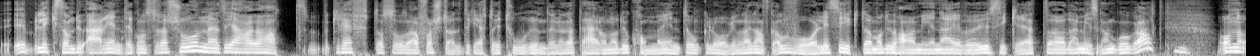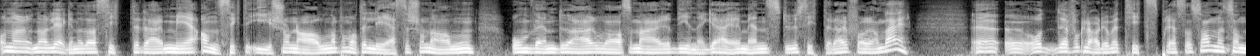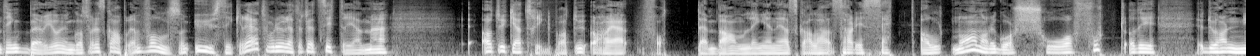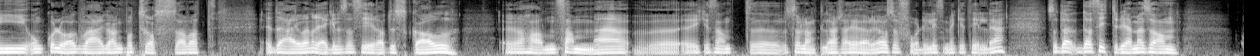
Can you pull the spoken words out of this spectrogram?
liksom du er inne til konstellasjon, men jeg har jo hatt kreft, og så da forstadiet til kreft, og i to runder med dette her, og når du kommer inn til onkologen, og det er ganske alvorlig sykdom, og du har mye nerver og usikkerhet, og det er mye som kan gå galt, mm. og, når, når, når, legene da sitter der med ansiktet i journalen, og på en måte leser journalen om hvem du er, hva som er dine greier, mens du sitter der foran deg, Uh, uh, og det forklarer de jo med tidspress og sånn, men sånne ting bør jo unngås, for det skaper en voldsom usikkerhet, hvor du rett og slett sitter igjen med at du ikke er trygg på at du Har jeg fått den behandlingen jeg skal ha? Så har de sett alt nå, når det går så fort, og de, du har ny onkolog hver gang, på tross av at det er jo en regel som sier at du skal uh, ha den samme, uh, ikke sant, uh, så langt det lar seg gjøre, og så får de liksom ikke til det. Så da, da sitter du igjen med sånn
